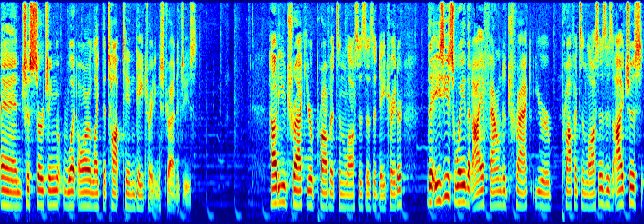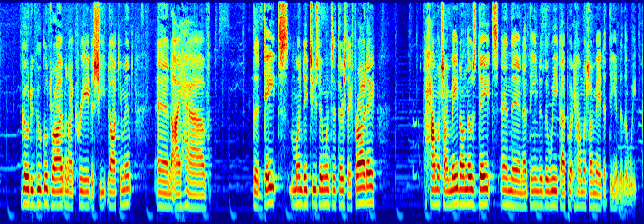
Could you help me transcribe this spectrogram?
and just searching what are like the top 10 day trading strategies. How do you track your profits and losses as a day trader? The easiest way that I have found to track your profits and losses is I just go to Google Drive and I create a sheet document and I have the dates Monday, Tuesday, Wednesday, Thursday, Friday, how much I made on those dates, and then at the end of the week, I put how much I made at the end of the week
